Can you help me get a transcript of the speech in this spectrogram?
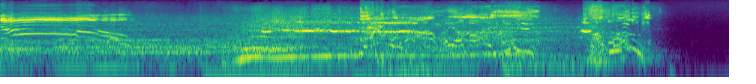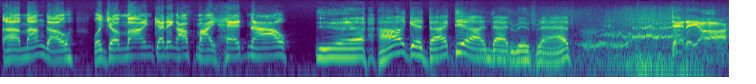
No! Uh, Mungo, would you mind getting off my head now? Yeah, I'll get back to you on that, Riff Raff. There they are.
